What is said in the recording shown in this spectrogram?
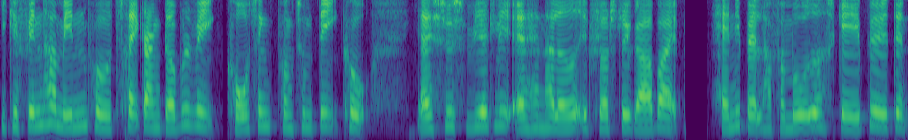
I kan finde ham inde på www.korting.dk. Jeg synes virkelig, at han har lavet et flot stykke arbejde. Hannibal har formået at skabe øh, den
